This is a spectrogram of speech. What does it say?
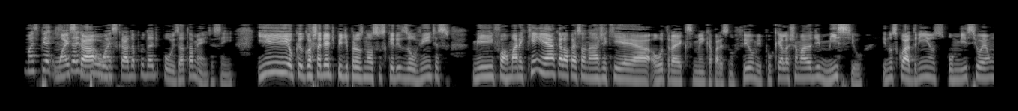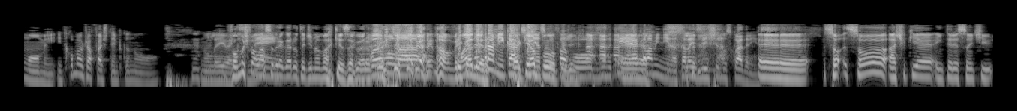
mais piadinhas Uma, do esca Deadpool. uma escada pro Deadpool, exatamente, assim. E o que eu gostaria de pedir para os nossos queridos ouvintes me informarem quem é aquela personagem que é a outra X-Men que aparece no filme, porque ela é chamada de Míssil. E nos quadrinhos, o Míssil é um homem. E como eu já faz tempo que eu não, não leio Vamos falar sobre a garota dinamarquesa agora. Vamos lá. Não, brincadeira. pra mim cartinhas, pouco, por favor, dizendo quem é. É. aquela menina, se ela existe nos quadrinhos. É, só, só acho que é interessante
